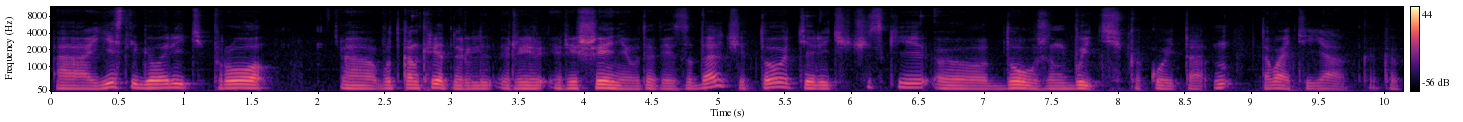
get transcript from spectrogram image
А если говорить про э, вот конкретное решение вот этой задачи, то теоретически э, должен быть какой-то, ну, давайте я как, как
